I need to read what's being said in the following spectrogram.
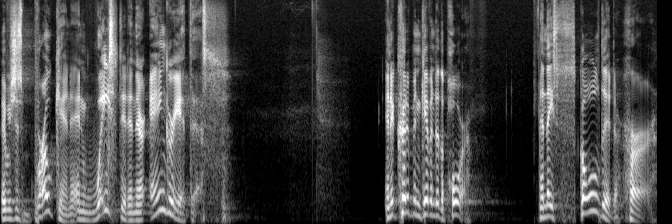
that was just broken and wasted, and they're angry at this. And it could have been given to the poor. And they scolded her.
